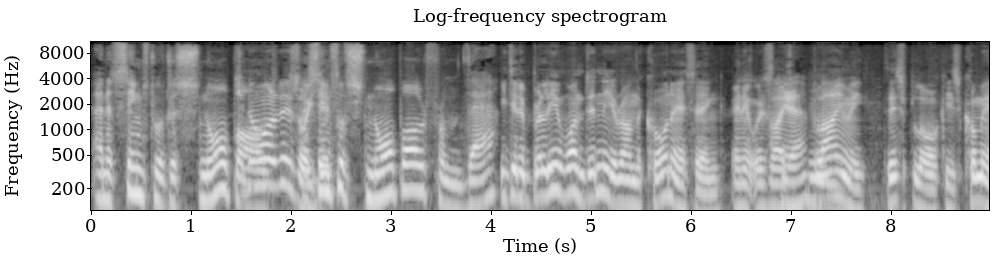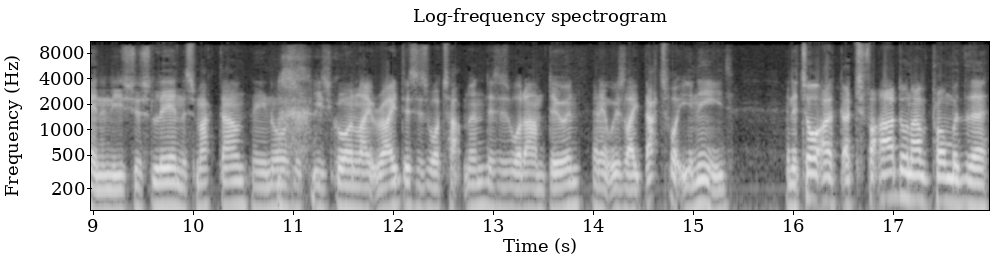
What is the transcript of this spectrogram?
and it seems to have just snowballed. Do you know what it is, though? It He seems did- to have snowballed from there. He did a brilliant one, didn't he, around the corner thing? And it was like, Yeah. Hmm. blimey, this bloke, he's come in and he's just laying the smack down. And he knows that he's going like, right, this is what's happening, this is what I'm doing. And it was like, that's what you need. And it's all, I, I, I don't have a problem with the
